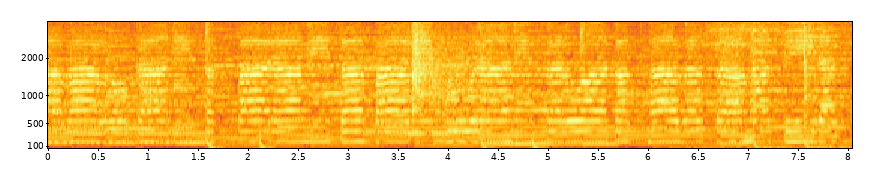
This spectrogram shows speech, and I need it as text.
अवलोकानि सत्परमित परिपुराणि सर्वा तथागत मतिरस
